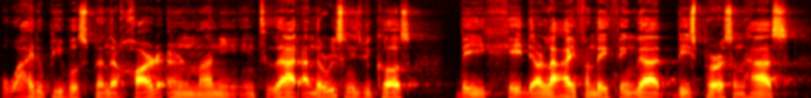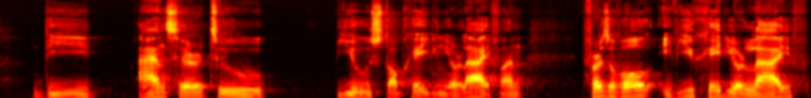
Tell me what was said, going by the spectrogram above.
why do people spend their hard earned money into that? And the reason is because they hate their life and they think that this person has the answer to you stop hating your life. And first of all, if you hate your life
